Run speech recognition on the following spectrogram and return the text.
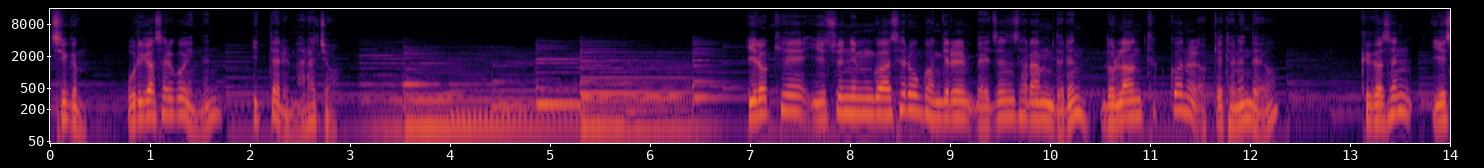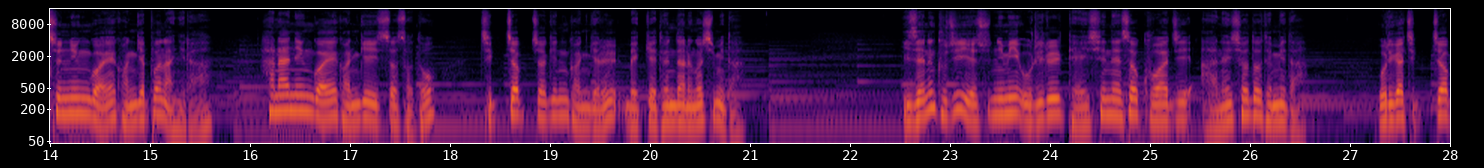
지금 우리가 살고 있는 이때를 말하죠. 이렇게 예수님과 새로운 관계를 맺은 사람들은 놀라운 특권을 얻게 되는데요. 그것은 예수님과의 관계뿐 아니라 하나님과의 관계에 있어서도 직접적인 관계를 맺게 된다는 것입니다. 이제는 굳이 예수님이 우리를 대신해서 구하지 않으셔도 됩니다. 우리가 직접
